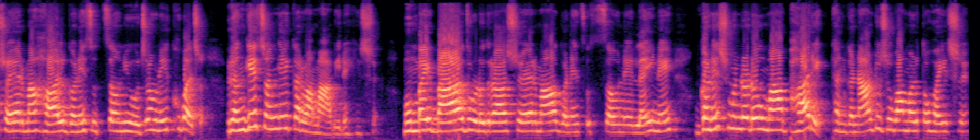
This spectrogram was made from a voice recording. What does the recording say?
શહેરમાં હાલ ગણેશ ઉત્સવની ઉજવણી ખૂબ જ રંગે ચંગે કરવામાં આવી રહી છે. મુંબઈ બાદ વડોદરા શહેરમાં ગણેશ ઉત્સવને લઈને ગણેશ મંડળોમાં ભારે થનગનાટ જોવા મળતો હોય છે.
